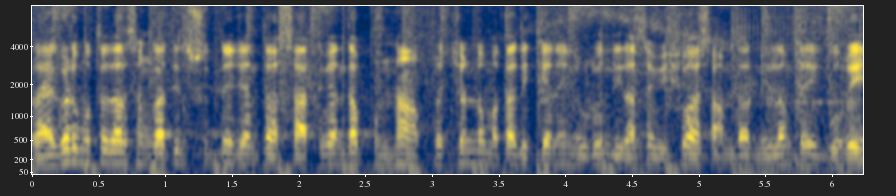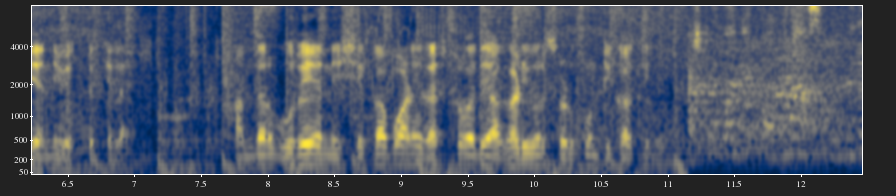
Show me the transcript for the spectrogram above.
रायगड मतदारसंघातील शून्य जनता सातव्यांदा पुन्हा प्रचंड मताधिक्याने निवडून दिला असा विश्वास आमदार निलमताई गोरे यांनी व्यक्त केला आहे आमदार गोरे यांनी शेकापा आणि राष्ट्रवादी आघाडीवर सडकून टीका केली. राष्ट्रवादी काँग्रेस विविध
